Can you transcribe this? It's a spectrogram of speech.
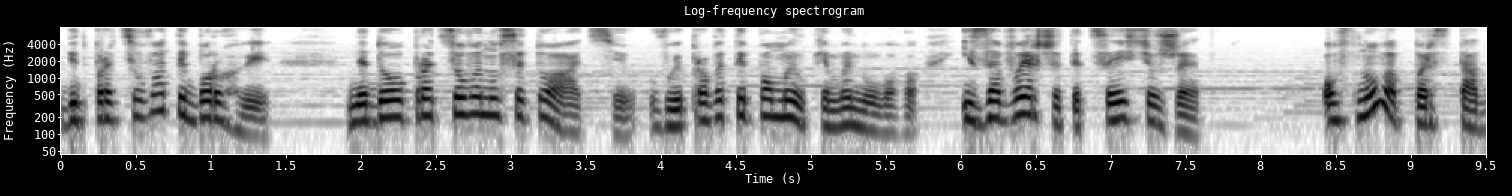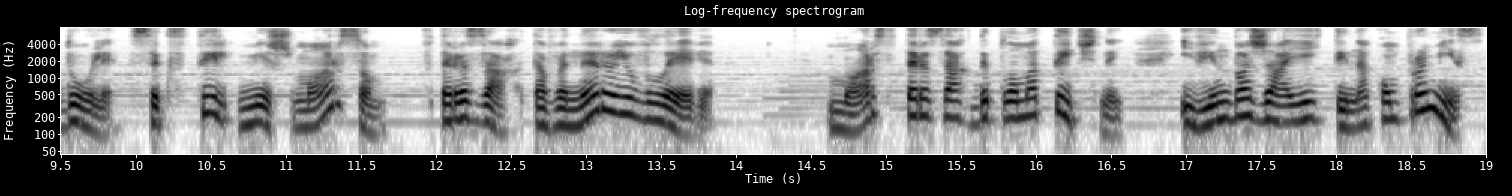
відпрацювати борги, недоопрацьовану ситуацію, виправити помилки минулого і завершити цей сюжет. Основа перста долі секстиль між Марсом в Терезах та Венерою в Леві. Марс в Терезах дипломатичний, і він бажає йти на компроміс.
